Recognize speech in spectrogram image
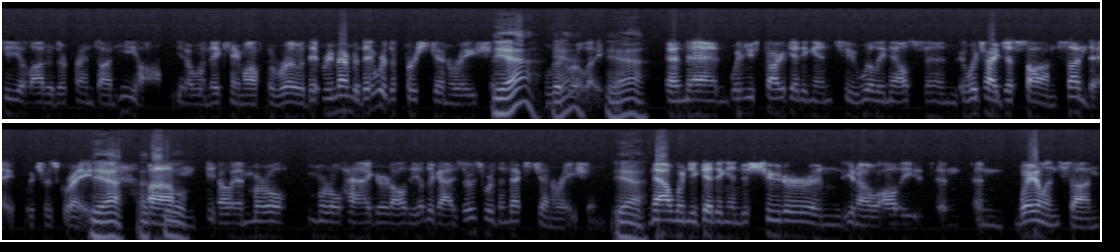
see a lot of their friends on Hee Haw. You know, when they came off the road. They, remember, they were the first generation. Yeah, literally. Yeah, yeah. And then when you start getting into Willie Nelson, which I just saw on Sunday, which was great. Yeah, that's um, cool. You know, and Merle Merle Haggard, all the other guys, those were the next generation. Yeah. Now, when you're getting into Shooter and you know all the and, and Waylon's son,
